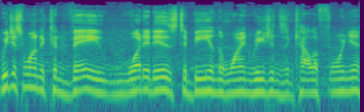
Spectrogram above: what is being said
we just want to convey what it is to be in the wine regions in California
